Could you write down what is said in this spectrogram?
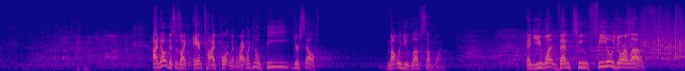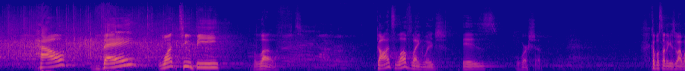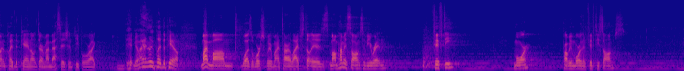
I know this is like anti Portland, right? Like, no, be yourself. Not when you love someone and you want them to feel your love. How they want to be loved. God's love language is worship. A couple of Sundays ago, I went and played the piano during my message, and people were like, hit me. I know you played the piano. My mom was a worship leader my entire life, still is. Mom, how many songs have you written? 50? More? Probably more than 50 songs.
